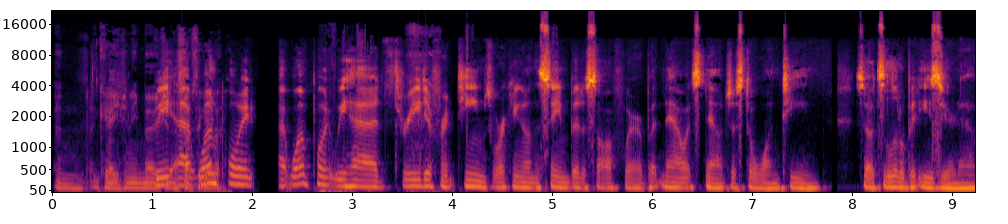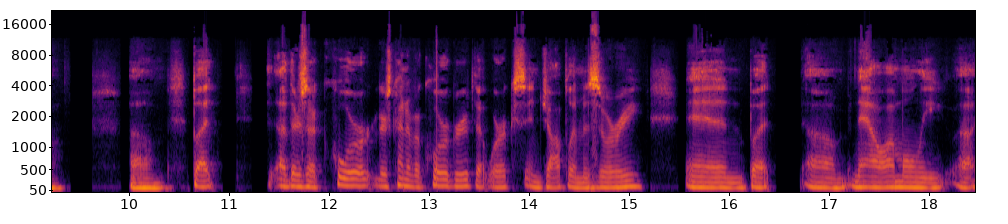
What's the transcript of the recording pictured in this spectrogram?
and occasionally merging we, at one point at one point we had three different teams working on the same bit of software but now it's now just a one team so it's a little bit easier now um, but uh, there's a core there's kind of a core group that works in joplin missouri and but um, now I'm only uh,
